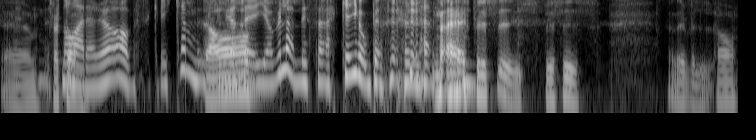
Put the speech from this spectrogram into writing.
Eh, Snarare avskräckande ja. skulle jag säga. Jag vill aldrig söka jobb efter att läsa Nej, precis, precis. Det är väl, ja.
